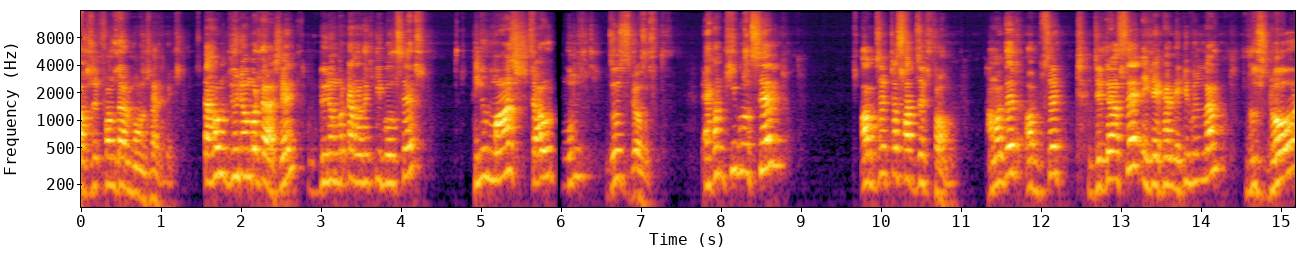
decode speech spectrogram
অবজেক্ট ফর্মটা মনে থাকবে। তাহলে দুই নম্বরটা আসেন। দুই নম্বরটা আমাদের কি বলছে? You must shout those those এখন কি বলছেন অবজেক্টটা সাবজেক্ট ফর্ম আমাদের অবজেক্ট যেটা আছে, এটা এখানে লিখে ফেললাম। দুস ডোর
